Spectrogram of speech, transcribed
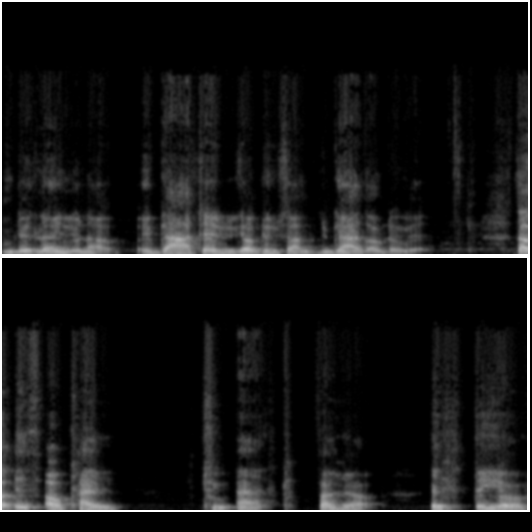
I'm just letting you know. If God tells you to go do something, you gotta go do it. So it's okay to ask for help. It's still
